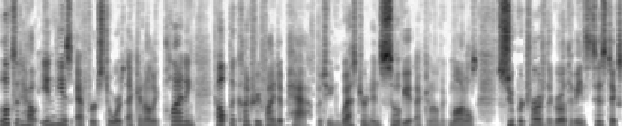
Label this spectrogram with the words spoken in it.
looks at how India's efforts towards economic planning helped the country find a path between Western and Soviet economic models, supercharge the growth of statistics,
